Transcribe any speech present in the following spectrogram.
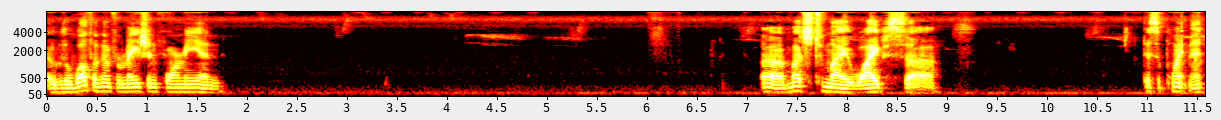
it was a wealth of information for me. And uh, much to my wife's uh, disappointment,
